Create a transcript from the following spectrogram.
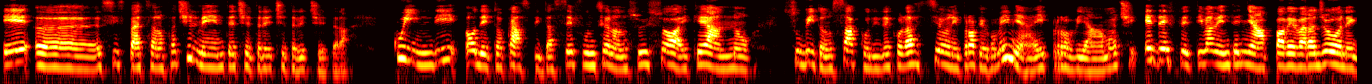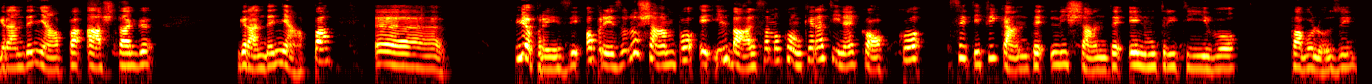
e eh, si spezzano facilmente, eccetera, eccetera, eccetera. Quindi ho detto, caspita, se funzionano sui suoi che hanno subito un sacco di decolazioni proprio come i miei, proviamoci. Ed effettivamente Gnappa aveva ragione, grande Gnappa, hashtag grande Gnappa. Eh, li ho presi, ho preso lo shampoo e il balsamo con cheratina e cocco, settificante, lisciante e nutritivo. Favolosi.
